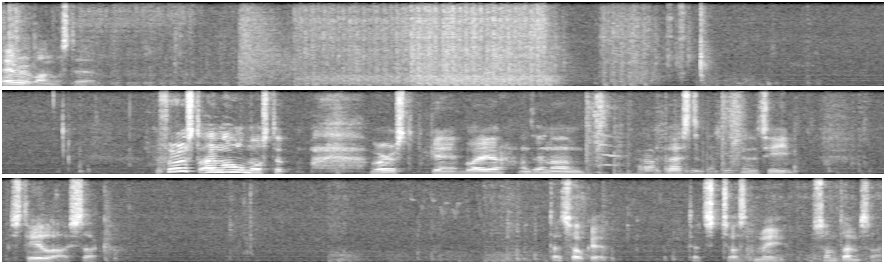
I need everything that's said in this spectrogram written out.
Everyone was there. First, I'm almost the worst game player, and then I'm the best in the team. Still, I suck. That's okay. That's just me. Sometimes I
